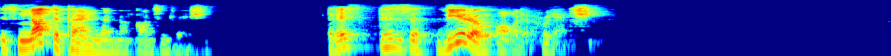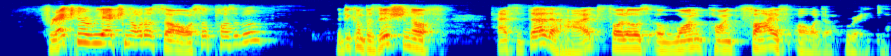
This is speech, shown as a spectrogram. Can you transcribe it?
is not dependent on concentration. That is, this is a zero order reaction. Fractional reaction orders are also possible. The decomposition of acetaldehyde follows a 1.5 order rate law.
